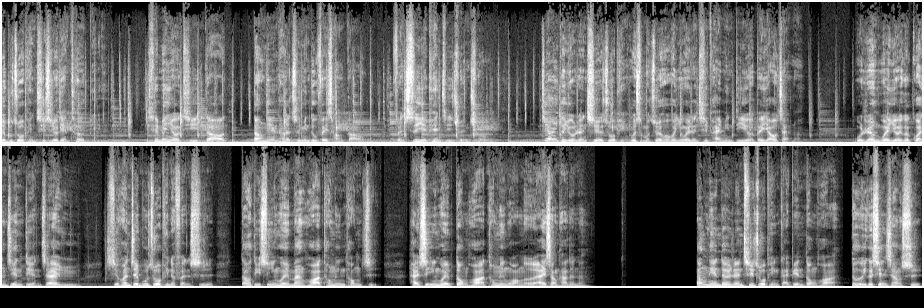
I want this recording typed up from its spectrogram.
这部作品其实有点特别，前面有提到，当年他的知名度非常高，粉丝也遍及全球。这样一个有人气的作品，为什么最后会因为人气排名低而被腰斩呢？我认为有一个关键点在于，喜欢这部作品的粉丝，到底是因为漫画《通灵童子》，还是因为动画《通灵王》而爱上他的呢？当年的人气作品改编动画，都有一个现象是，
